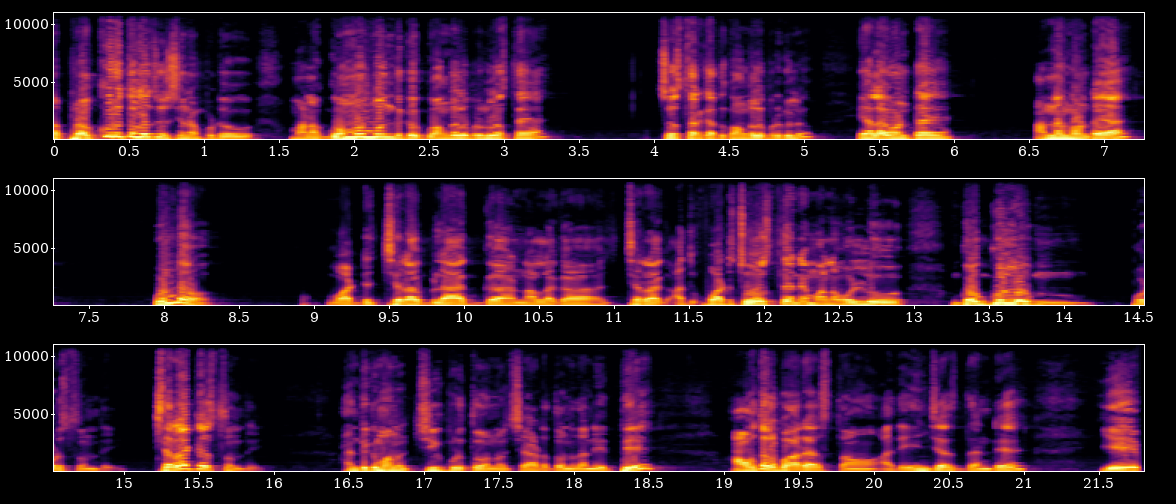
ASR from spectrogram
మన ప్రకృతిలో చూసినప్పుడు మన గుమ్మం ముందుకు గొంగల పురుగులు వస్తాయా? చూస్తారు కదా గొంగళ పురుగులు? ఎలా ఉంటాయి? అందంగా ఉంటాయా? ఉండవు. వాటి చిర బ్లాక్గా నల్లగా చిర అది వాటి చూస్తేనే మన ఒళ్ళు గగ్గులు పొడుస్తుంది చిరాకేస్తుంది. అందుకే మనం చీపురుతోనూ చేటతోనూ దాన్ని ఎత్తి అవతల పారేస్తాం. అది ఏం చేస్తుందంటే ఏ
